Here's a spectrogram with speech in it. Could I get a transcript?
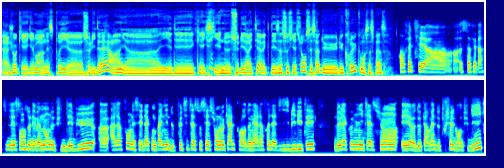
Euh, je vois qu'il y a également un esprit euh, solidaire. Hein. Il, y a, il y a des, il y a une solidarité avec des associations, c'est ça du, du cru? Comment ça se passe? En fait, c'est ça fait partie de l'essence de l'événement depuis le début. Euh, à la fois, on essaye d'accompagner de petites associations locales pour leur donner à la fois de la visibilité de la communication et de permettre de toucher le grand public,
